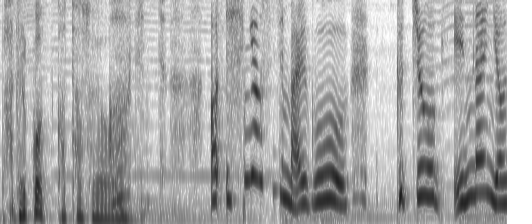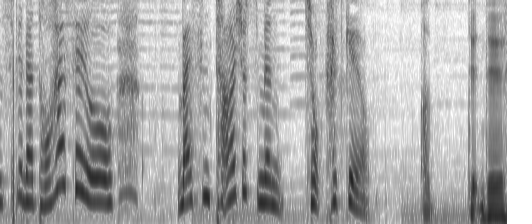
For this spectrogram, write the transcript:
받을 것 같아서요. 아, 진짜. 아, 신경 쓰지 말고 그쪽 인라인 연습이나 더 하세요. 말씀 다 하셨으면 저 갈게요. 아, 네, 네.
